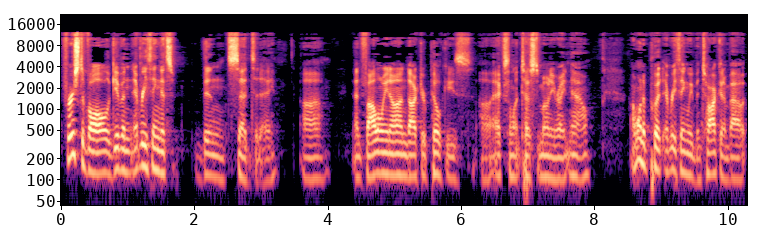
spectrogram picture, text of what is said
First of all, given everything that's been said today, uh, and following on Dr. Pilkey's uh, excellent testimony right now, I want to put everything we've been talking about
